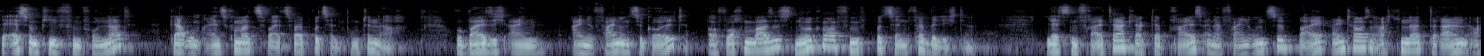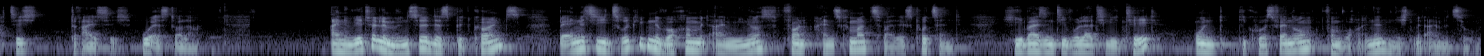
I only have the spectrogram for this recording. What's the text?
Der S&P 500 gab um 1,22 Prozentpunkte nach, wobei sich ein, eine Feinunze Gold auf Wochenbasis 0,5% verbilligte. Letzten Freitag lag der Preis einer Feinunze bei 1883,30 US-Dollar. Eine virtuelle Münze des Bitcoins beendete die zurückliegende Woche mit einem Minus von 1,26%. Hierbei sind die Volatilität und die Kursveränderung vom Wochenende nicht mit einbezogen.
